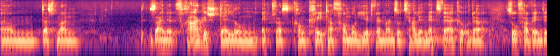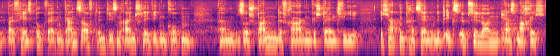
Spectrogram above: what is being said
ähm, dass man seine Fragestellungen etwas konkreter formuliert, wenn man soziale Netzwerke oder so verwendet. Bei Facebook werden ganz oft in diesen einschlägigen Gruppen ähm, so spannende Fragen gestellt wie, ich habe einen Patienten mit XY, ja. was mache ich?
